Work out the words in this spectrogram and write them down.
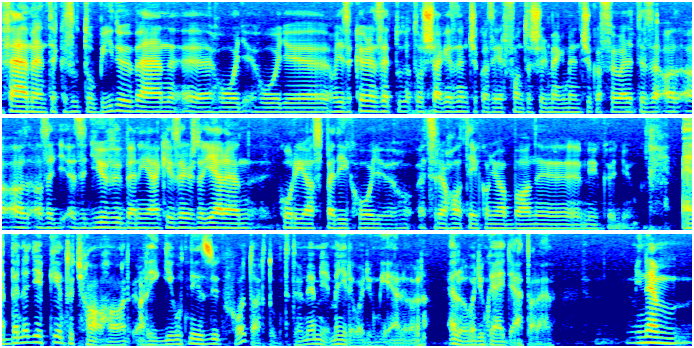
felmentek az utóbbi időben, hogy, hogy, hogy ez a környezettudatosság ez nem csak azért fontos, hogy megmentsük a Földet, ez, az, az egy, ez egy jövőbeni elképzelés, de jelenkori az pedig, hogy egyszerűen hatékonyabban működjünk. Ebben egyébként, hogyha ha a régiót nézzük, hol tartunk? Tehát mennyire vagyunk mi elől? Elől vagyunk egyáltalán? mi nem,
